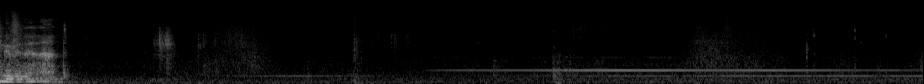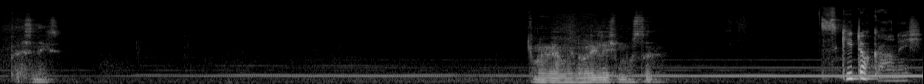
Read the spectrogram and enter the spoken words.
Sturmgewind in der Hand. Da ist nichts. Guck mal, wir haben genau die gleichen Muster. Das geht doch gar nicht.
